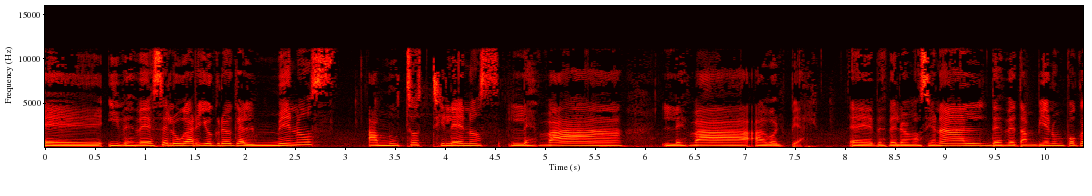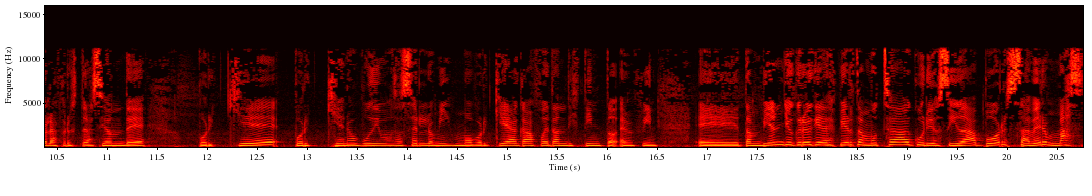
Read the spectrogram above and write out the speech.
y desde ese lugar yo creo que al menos a muchos chilenos les va, les va a golpear eh, desde lo emocional, desde también un poco la frustración de ¿por qué, ¿por qué no pudimos hacer lo mismo? ¿Por qué acá fue tan distinto? En fin, eh, también yo creo que despierta mucha curiosidad por saber más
